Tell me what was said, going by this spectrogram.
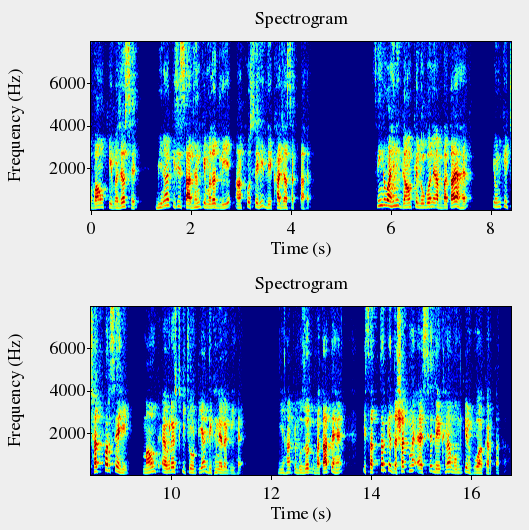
हवाओं की वजह से बिना किसी साधन की मदद लिए आँखों से ही देखा जा सकता है। सिंहवाहिनी गाँव के लोगों ने अब बताया है कि उनकी छत पर से ही माउंट एवरेस्ट की चोटियाँ दिखने लगी है। यहाँ के बुज़ुर्ग बताते हैं कि सत्तर के दशक में ऐसे देखना मुमकिन हुआ करता था।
